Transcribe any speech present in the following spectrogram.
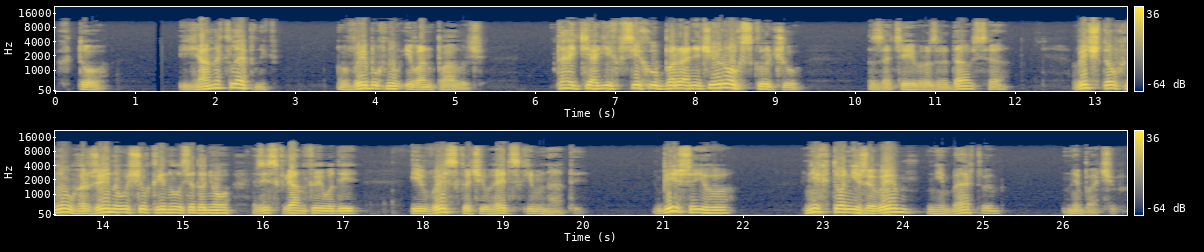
Хто? Я наклепник? вибухнув Іван Павлович. Та я їх всіх у баранячий рог скручу. Затєєв розридався, відштовхнув Гаржинову, що кинулося до нього зі склянкою води, і вискочив геть з кімнати. Більше його ніхто ні живим, ні мертвим не бачив.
